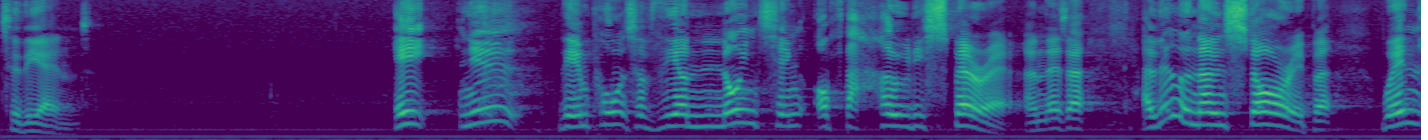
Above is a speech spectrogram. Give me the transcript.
to the end. He knew the importance of the anointing of the Holy Spirit. And there's a, a little known story, but when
